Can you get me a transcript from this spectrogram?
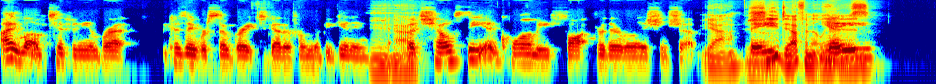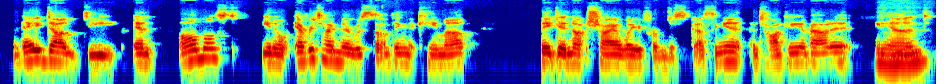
I love Tiffany and Brett because they were so great together from the beginning. Yeah. But Chelsea and Kwame fought for their relationship. Yeah, They- she definitely They is. they dug deep and almost, you know, every time there was something that came up, they did not shy away from discussing it and talking about it. And mm-hmm.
